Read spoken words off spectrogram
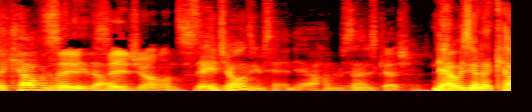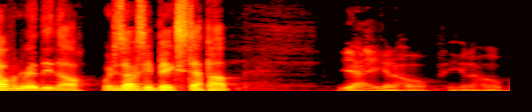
to Calvin Zay, Ridley though. Zay Jones. Zay Jones, you saying, yeah, hundred He percent. was catching. Now he's going to Calvin Ridley though, which is obviously a big step up. Yeah, you gotta hope. You gotta hope.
